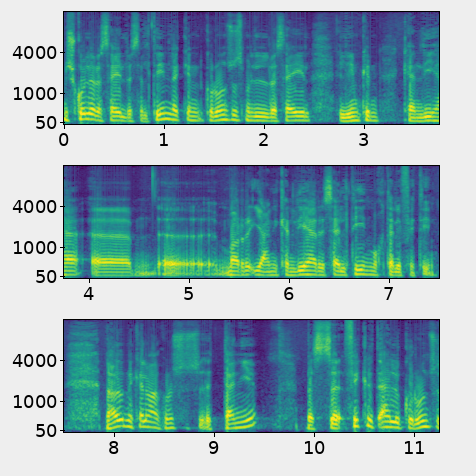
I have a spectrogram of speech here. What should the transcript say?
مش كل الرسائل رسالتين لكن كورنثوس من الرسائل اللي يمكن كان ليها آه، آه، مر يعني كان ليها رسالتين مختلفتين. النهارده بنتكلم عن كورنثوس الثانية بس فكرة أهل كورنثوس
